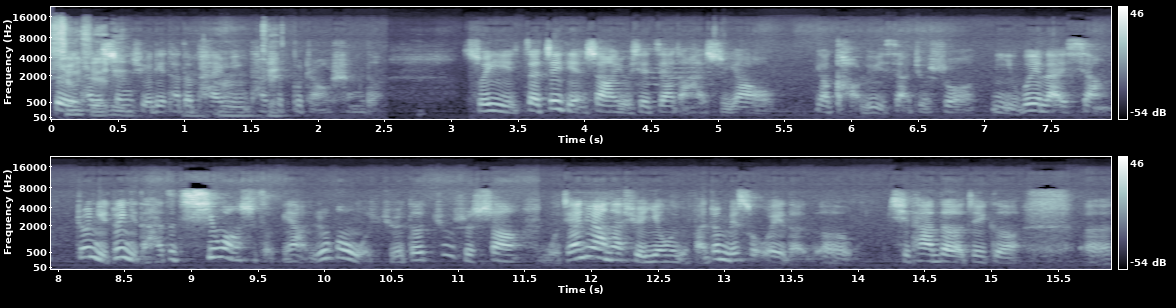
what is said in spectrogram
对他的升学率、他的排名，他是不招生的。所以在这点上，有些家长还是要要考虑一下，就是说你未来想，就是你对你的孩子期望是怎么样？如果我觉得就是上我将就让他学英语，反正没所谓的，呃，其他的这个，呃，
